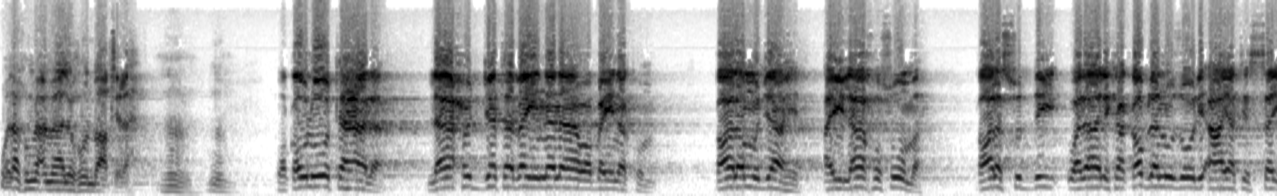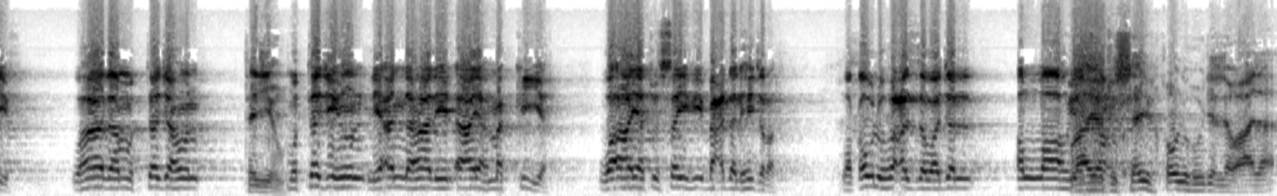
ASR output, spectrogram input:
ولكم أعمالكم الباطلة نعم نعم. وقوله تعالى لا حجة بيننا وبينكم. قال مجاهد أي لا خصومة. قال السدي وذلك قبل نزول آية السيف. وهذا متجه متجه متجه لأن هذه الآية مكية وآية السيف بعد الهجرة. وقوله عز وجل الله وآية السيف قوله جل وعلا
